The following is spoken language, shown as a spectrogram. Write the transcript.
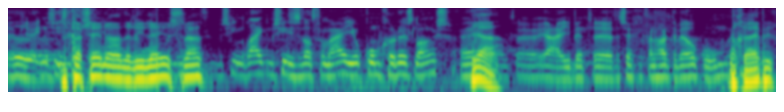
heb je enigszins- Het Casena aan de Linnéestraat. Misschien lijkt, misschien is het wat voor mij. Je kom gerust langs. Hè? Ja. Want eh, ja, je bent, eh, dat zeg ik van harte welkom. Begrijp ik.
